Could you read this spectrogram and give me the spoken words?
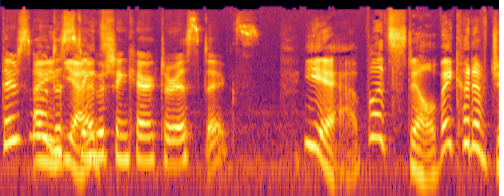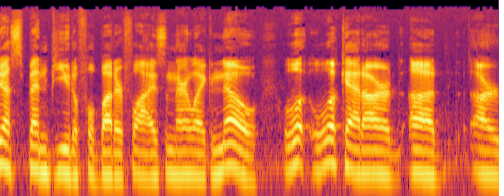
There's no I mean, yeah, distinguishing characteristics. Yeah, but still, they could have just been beautiful butterflies, and they're like, no, look, look at our uh, our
